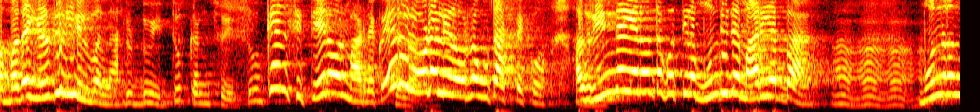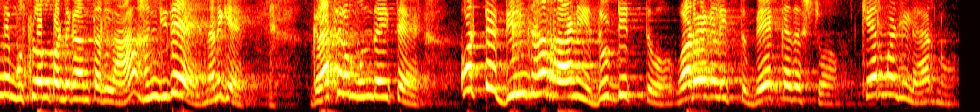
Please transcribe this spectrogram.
ಮದ ಇಳಿದಿರ್ಲಿಲ್ವಲ್ಲ? ದುಡ್ಡು ಇತ್ತು ಕನಸು ಇತ್ತು. ಕನಸಿತ್ತು ಏನೋ ಒಂದು ಮಾಡಬೇಕು. ಏನೋ ರೋಡಲ್ಲಿರೋರ್ನ ಊಟ ಹಾಕ್ಬೇಕು. ಅದ್ರ ಹಿಂದೆ ಏನು ಅಂತ ಗೊತ್ತಿಲ್ಲ. ಮುಂದಿದೆ ಮಾರಿ ಹಬ್ಬ ಮುಂದ್ರಂದೆ ಮುಸ್ಲಿಂ ಪಂಡಗ ಅಂತಾರಲ್ಲ ಹಂಗಿದೆ ನನಗೆ. ಗ್ರಾಚಾರ ಮುಂದೈತೆ. ಕೊಟ್ಟೆ ದಿಲ್ದಾರ್ ರಾಣಿ ದುಡ್ಡಿತ್ತು ಒಡವೆಗಳಿತ್ತು ಬೇಕಾದಷ್ಟು. ಕೇರ್ ಮಾಡಲಿಲ್ಲ ಯಾರನ್ನು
